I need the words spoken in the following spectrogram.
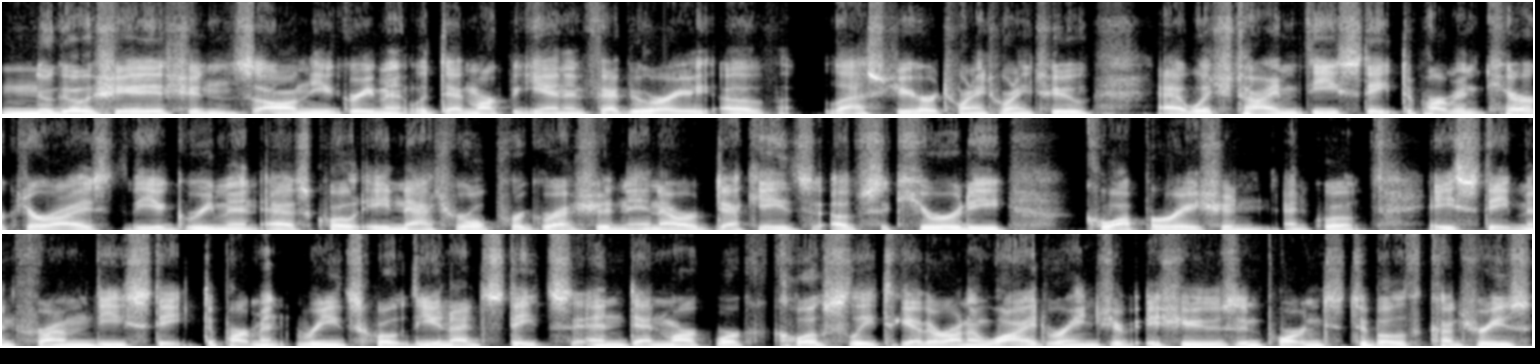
Negotiations on the agreement with Denmark began in February of last year, 2022, at which time the State Department characterized the agreement as, quote, a natural progression in our decades of security cooperation, end quote. A statement from the State Department reads, quote, the United States and Denmark work closely together on a wide range of issues important to both countries,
